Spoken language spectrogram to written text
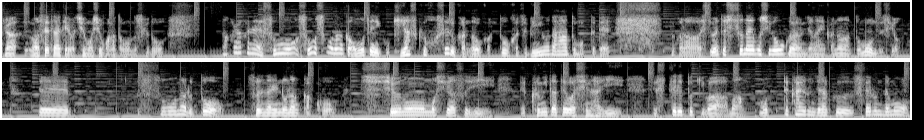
気が忘れてなければ注文しようかなと思うんですけど、なかなかね、そう、そうそうなんか表にこう着やすく干せるかどうか、どうかって微妙だなと思ってて、だから、割と室内干しが多くなるんじゃないかなと思うんですよ。で、そうなると、それなりのなんかこう、収納もしやすい、で組み立てはしない、で捨てるときは、まあ、持って帰るんじゃなく、捨てるんでも、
